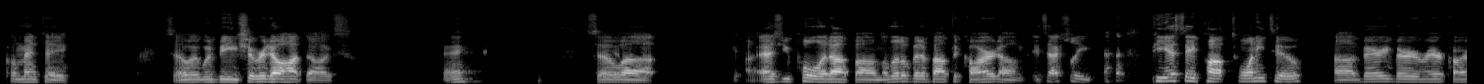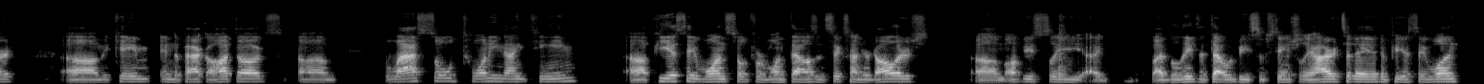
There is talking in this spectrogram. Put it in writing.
Clemente. So it would be Sugardale hot dogs. Okay. So uh, as you pull it up, um, a little bit about the card. Um, it's actually PSA Pop 22. Uh, very very rare card. Um, it came in the pack of hot dogs. Um, last sold 2019. Uh, PSA one sold for one thousand six hundred dollars. Um, obviously, I I believe that that would be substantially higher today a PSA one.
